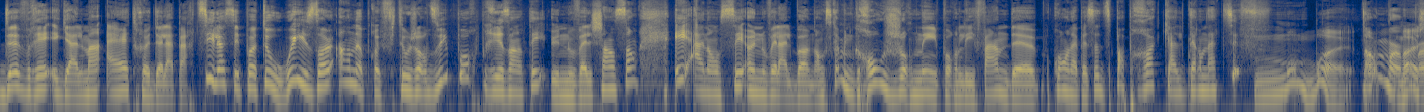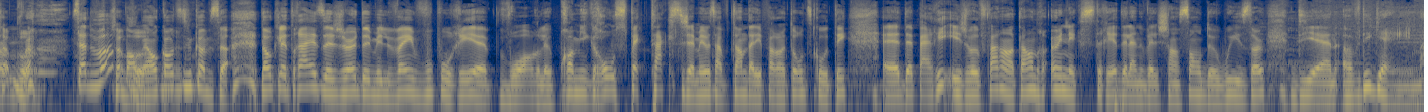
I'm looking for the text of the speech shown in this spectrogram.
devraient également être de la partie. Là, c'est pas tout. Weezer en a profité aujourd'hui pour présenter une nouvelle chanson et annoncer un nouvel album. Donc, c'est comme une grosse journée pour les fans de, quoi on appelle ça, du pop rock alternatif? mm, Ouais. Non, Ouais, ça me va. Ça te va? Ça bon, ben, on continue comme ça. Donc, le 13 juin 2020, vous pourrez euh, voir le premier gros spectacle si jamais ça vous tente d'aller faire un tour du côté euh, de Paris. Et je vais vous faire entendre un extrait de la nouvelle chanson de Weezer, The End of the Game.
